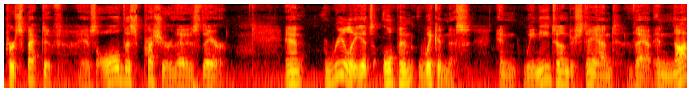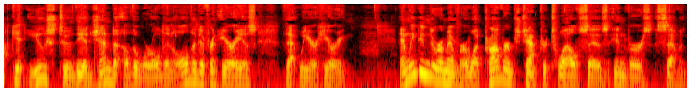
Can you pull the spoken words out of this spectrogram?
perspective is all this pressure that is there. And really, it's open wickedness. And we need to understand that and not get used to the agenda of the world and all the different areas that we are hearing. And we need to remember what Proverbs chapter 12 says in verse 7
